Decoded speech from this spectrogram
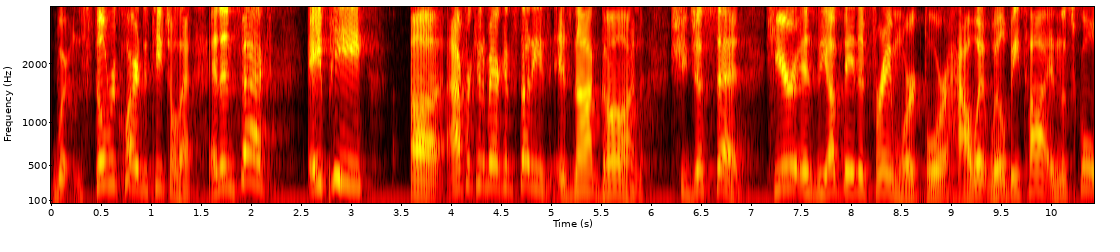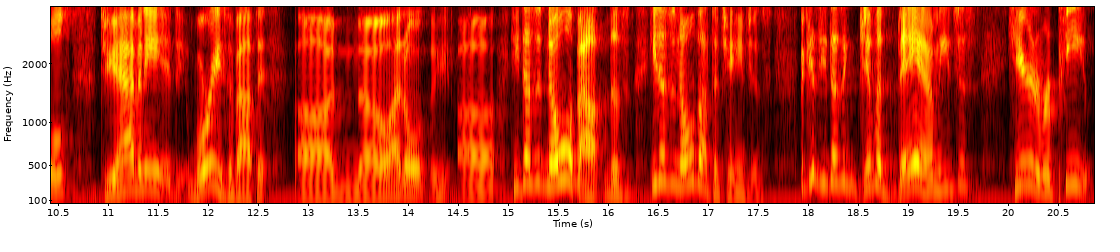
We're still required to teach all that. And in fact, AP uh, African American Studies is not gone. She just said, here is the updated framework for how it will be taught in the schools. Do you have any worries about it? Uh, no, I don't. Uh, he doesn't know about this. He doesn't know about the changes because he doesn't give a damn. He's just here to repeat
